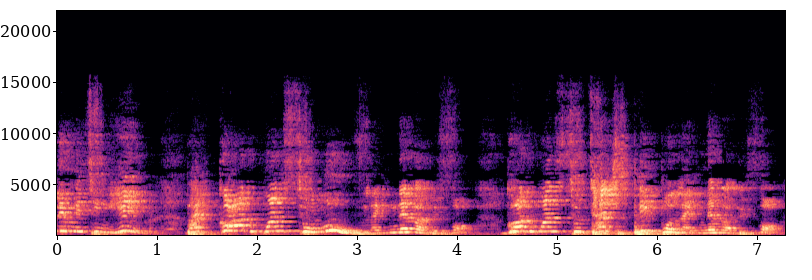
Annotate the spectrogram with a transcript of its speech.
limiting Him. But God wants to move like never before. God wants to touch people like never before.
